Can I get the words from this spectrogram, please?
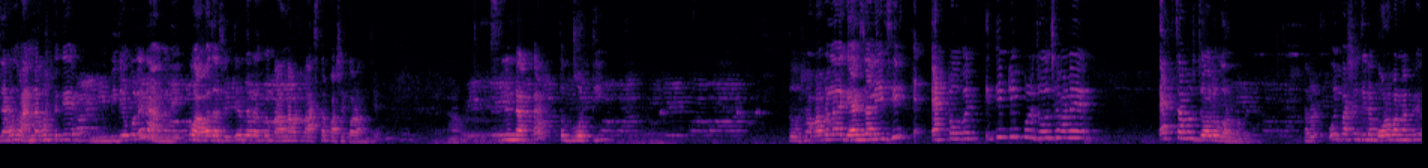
যাই হোক, রান্নাঘর থেকে ভিডিও করলে না মানে খুব আওয়াজ আসে, যেহেতু একদম রান্নাঘরটা রাস্তার পাশে করা হয়েছে। সিলিন্ডারটা তো ভর্তি। তো সকালবেলায় গ্যাস জ্বালিয়েছি একটা ওভেন, টিপ টিপ করে জ্বলছে মানে এক চামচ জলও গরম হবে না। তারপরে ওই পাশে যেটা বড় বান্না থাকে,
